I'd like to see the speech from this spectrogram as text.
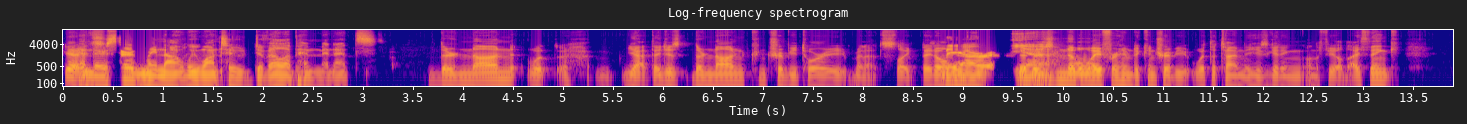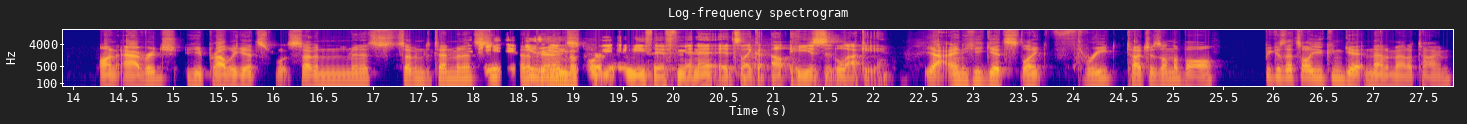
Yeah, and they're certainly not. We want to develop him minutes. They're non what? Yeah, they just they're non-contributory minutes. Like they don't. They are. Yeah. There's no way for him to contribute with the time that he's getting on the field. I think on average, he probably gets what seven minutes, seven to ten minutes. If, he, if he's in before the 85th minute, it's like oh, he's lucky. Yeah, and he gets like three touches on the ball because that's all you can get in that amount of time.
